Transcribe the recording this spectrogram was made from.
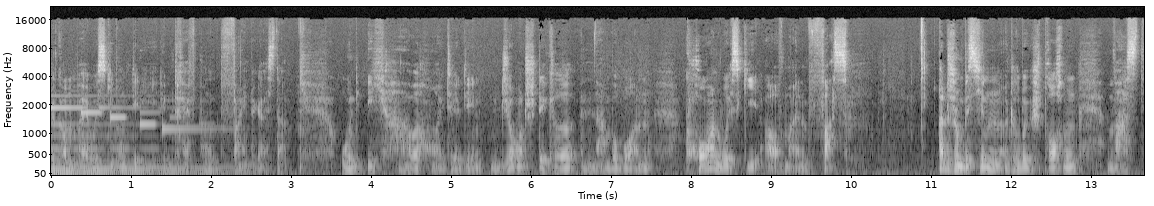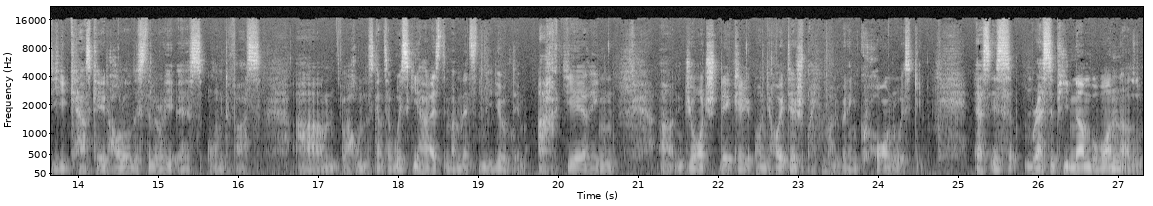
willkommen bei whisky.de, dem Treffpunkt feiner Geister. Und ich habe heute den George Dickel Number One Corn Whisky auf meinem Fass. Hatte schon ein bisschen darüber gesprochen, was die Cascade Hollow Distillery ist und was, ähm, warum das ganze Whisky heißt. In meinem letzten Video, dem achtjährigen äh, George Dickel. Und heute sprechen wir mal über den Corn Whisky. Es ist Recipe Number One, also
